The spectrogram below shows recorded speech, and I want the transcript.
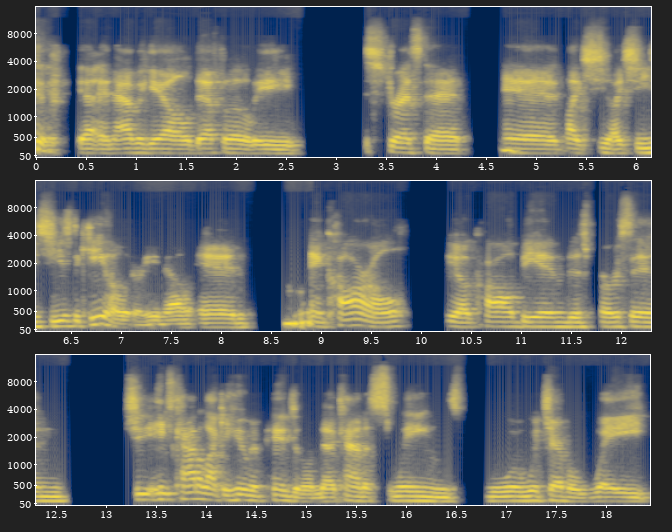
yeah. And Abigail definitely stressed that and like she like she she's the key holder, you know, and and Carl, you know, Carl being this person, she he's kind of like a human pendulum that kind of swings whichever way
